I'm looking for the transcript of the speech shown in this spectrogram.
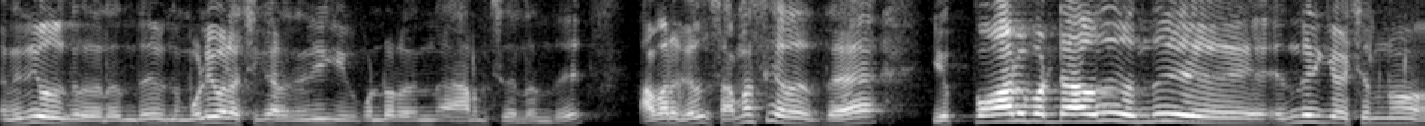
நிதி ஒதுக்குறதுலேருந்து இந்த மொழி வளர்ச்சிக்கான நிதி கொண்டு வரதுன்னு ஆரம்பிச்சதுலேருந்து அவர்கள் சமஸ்கிருதத்தை எப்பாடுபட்டாவது வந்து எந்திரிக்க வச்சிடணும்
